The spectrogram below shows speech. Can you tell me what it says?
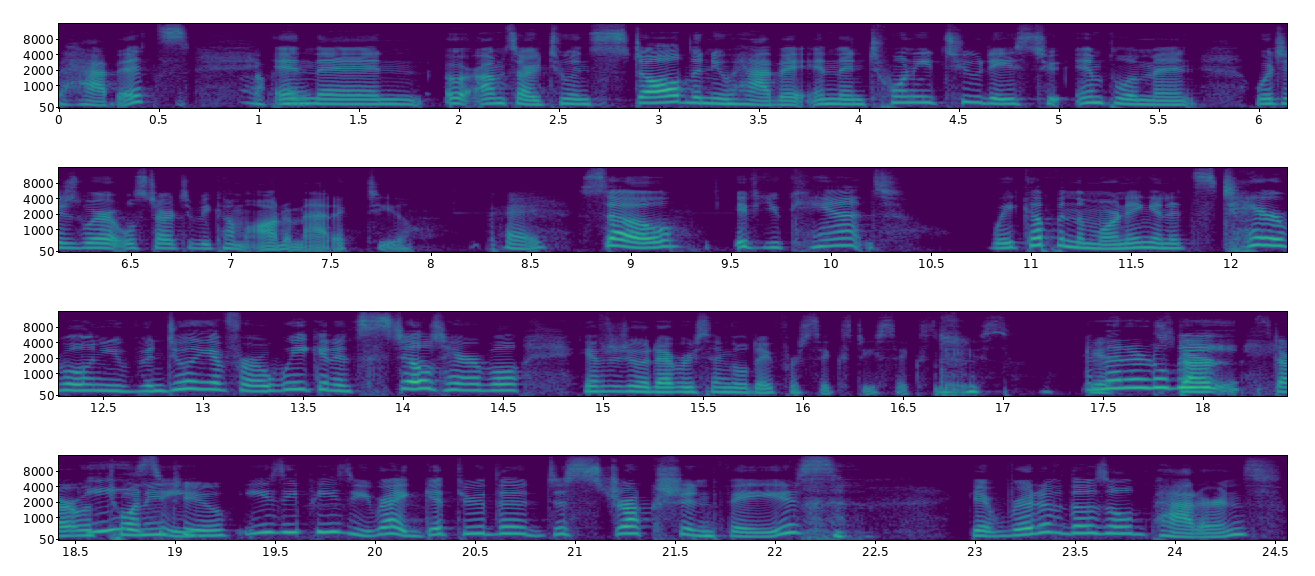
habits okay. and then or I'm sorry to install the new habit and then 22 days to implement which is where it will start to become automatic to you. Okay. So, if you can't wake up in the morning and it's terrible and you've been doing it for a week and it's still terrible, you have to do it every single day for 66 days. and then it'll start, be start with easy, 22. Easy peasy, right? Get through the destruction phase. get rid of those old patterns.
